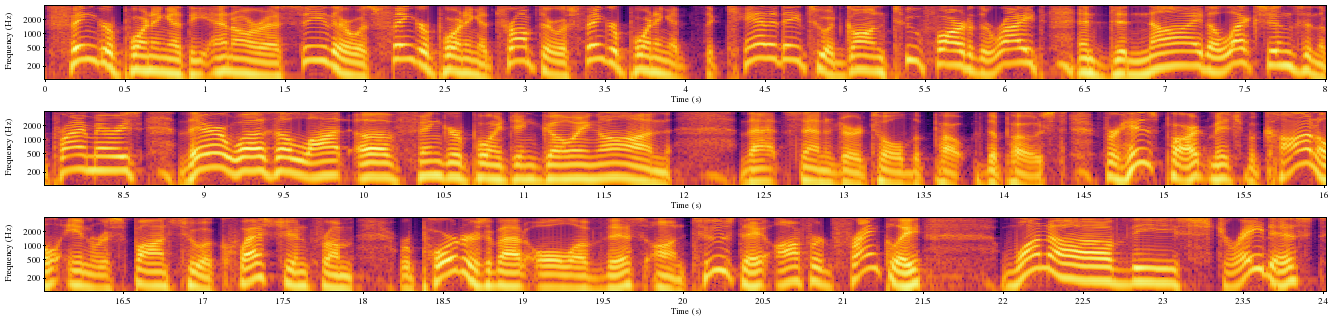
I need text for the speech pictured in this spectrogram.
finger pointing at the NRSC. There was finger pointing at Trump. There was finger pointing at the candidates who had gone too far to the right and denied elections in the primaries. There was a lot of finger pointing going on, that senator told the, po- the Post. For his part, Mitch McConnell, in response to a question from reporters about all of this on Tuesday, offered, frankly, one of the straightest,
